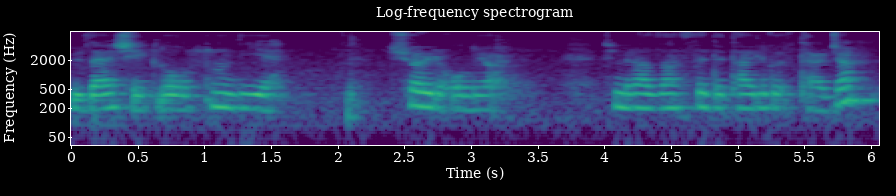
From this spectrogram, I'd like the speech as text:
güzel şekli olsun diye. Şöyle oluyor. Şimdi birazdan size detaylı göstereceğim.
